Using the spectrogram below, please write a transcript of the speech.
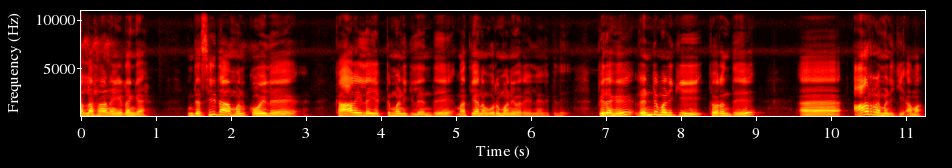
அழகான இடங்க. இந்த சீதா அம்மன் கோயில் காலையில் எட்டு மணிக்குலேருந்து மத்தியானம் ஒரு மணி வரையிலும் இருக்குது. பிறகு ரெண்டு மணிக்கு திறந்து ஆறரை மணிக்கு ஆமாம்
